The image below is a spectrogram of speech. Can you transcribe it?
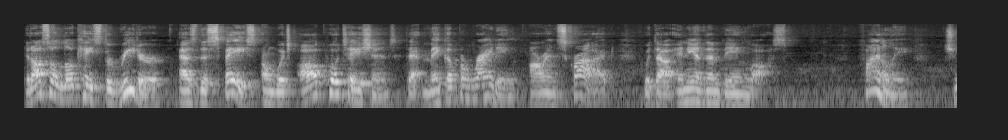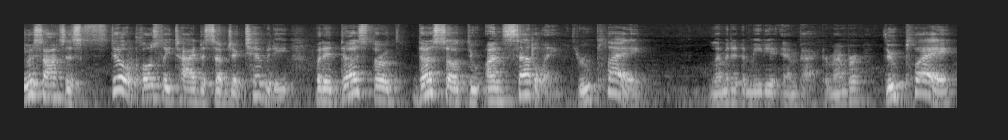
It also locates the reader as the space on which all quotations that make up a writing are inscribed without any of them being lost. Finally, jouissance is still closely tied to subjectivity, but it does, throw, does so through unsettling, through play, limited immediate impact, remember? Through play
